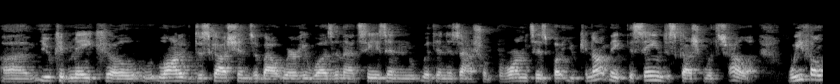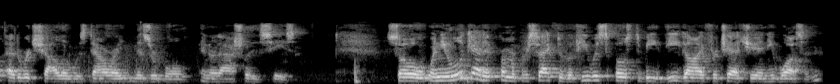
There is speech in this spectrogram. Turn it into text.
Um, you could make a lot of discussions about where he was in that season within his actual performances, but you cannot make the same discussion with Sale. We felt Edward Sale was downright miserable internationally this season. So when you look at it from a perspective, if he was supposed to be the guy for Czechia and he wasn't,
